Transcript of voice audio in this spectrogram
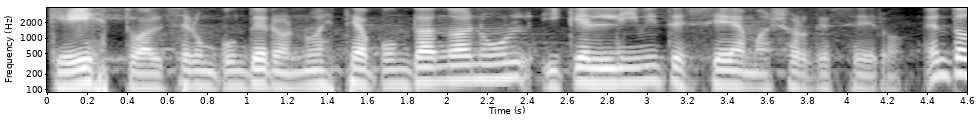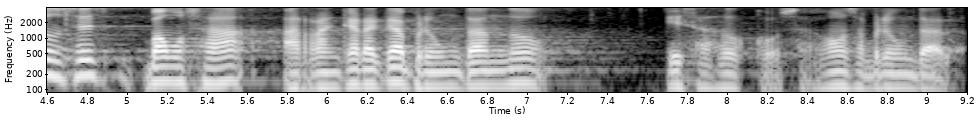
que esto al ser un puntero no esté apuntando a null y que el límite sea mayor que cero. Entonces vamos a arrancar acá preguntando esas dos cosas. Vamos a preguntar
